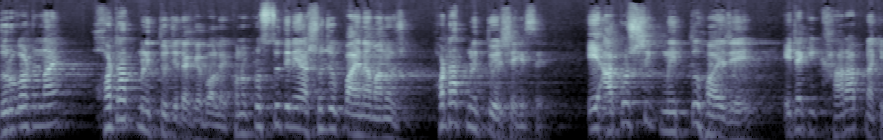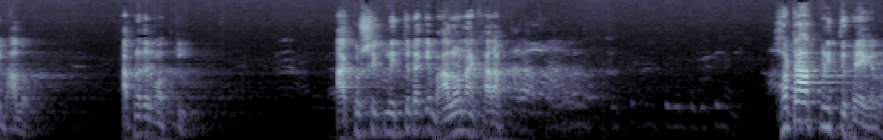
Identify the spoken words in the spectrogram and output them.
দুর্ঘটনায় হঠাৎ মৃত্যু যেটাকে বলে, কোনো প্রস্তুতি নেওয়ার সুযোগ পায় না মানুষ, হঠাৎ মৃত্যু এসে গেছে। এই আকস্মিক মৃত্যু হয় যে, এটা কি খারাপ নাকি ভালো? আপনাদের মত কি? আকস্মিক মৃত্যুটা কি ভালো না খারাপ? হঠাৎ মৃত্যু হয়ে গেল।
